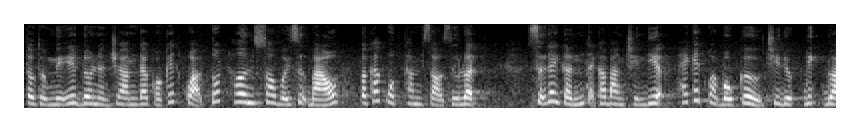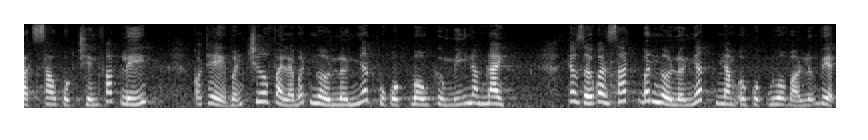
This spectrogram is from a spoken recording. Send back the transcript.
Tổng thống Mỹ Donald Trump đã có kết quả tốt hơn so với dự báo và các cuộc thăm dò dư luận. Sự gây cấn tại các bang chiến địa hay kết quả bầu cử chỉ được định đoạt sau cuộc chiến pháp lý, có thể vẫn chưa phải là bất ngờ lớn nhất của cuộc bầu cử Mỹ năm nay. Theo giới quan sát, bất ngờ lớn nhất nằm ở cuộc đua vào lưỡng viện.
